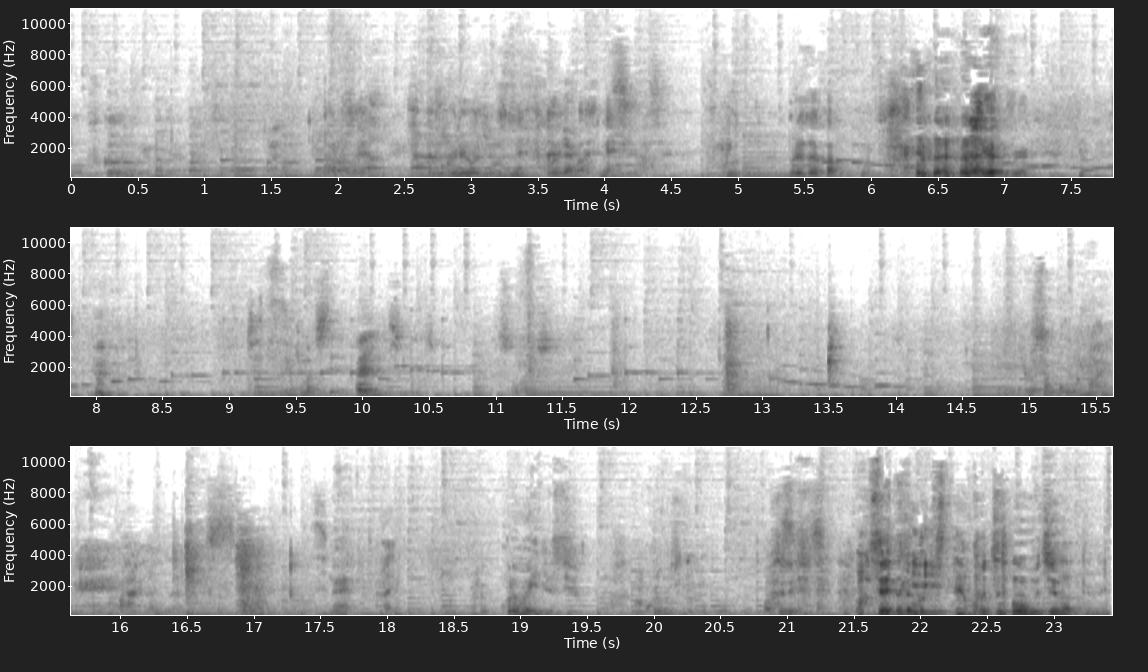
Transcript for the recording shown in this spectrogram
こう福袋みたいな感じがあのね副料理ですね副料理ますね。すいません副ブレザーか。違うんです。かじゃあ続きまして。はい。ヒロさんこれうまいね。ありがとうございますね。はい。これはいいですよ。これもちょっと僕忘れてた。忘れてた。こっちの方夢中になってね。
